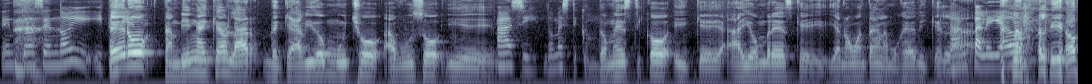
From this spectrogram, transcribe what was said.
Entonces, ¿no? Y, Pero también hay que hablar de que ha habido mucho abuso y... ah, sí, doméstico. Doméstico y que hay hombres que ya no aguantan a la mujer y que la, la han. La han.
